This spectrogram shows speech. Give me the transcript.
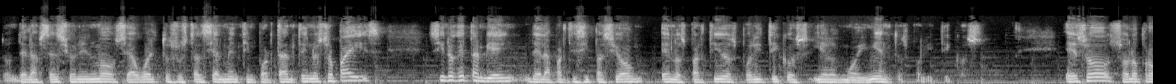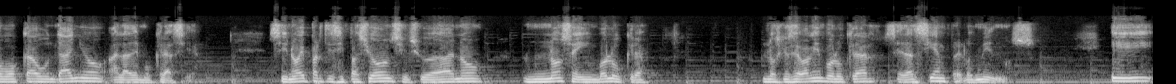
donde el abstencionismo se ha vuelto sustancialmente importante en nuestro país, sino que también de la participación en los partidos políticos y en los movimientos políticos. Eso solo provoca un daño a la democracia. Si no hay participación, si el ciudadano no se involucra, los que se van a involucrar serán siempre los mismos. Y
